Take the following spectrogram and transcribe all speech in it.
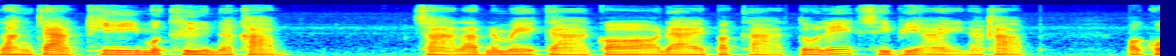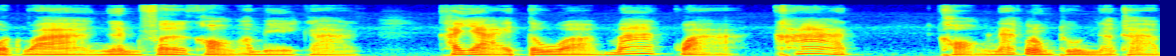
หลังจากที่เมื่อคืนนะครับสหรัฐอเมริกาก็ได้ประกาศตัวเลข CPI นะครับ ปรากฏว่าเงินเฟอ้อของอเมริกา ขยายตัวมากกว่าคาดของนักลงทุนนะครับ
